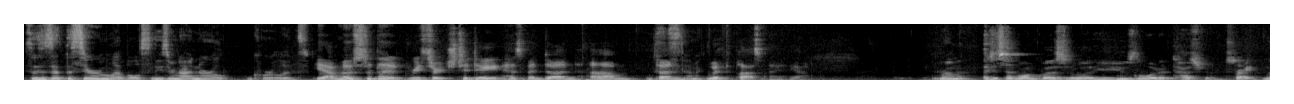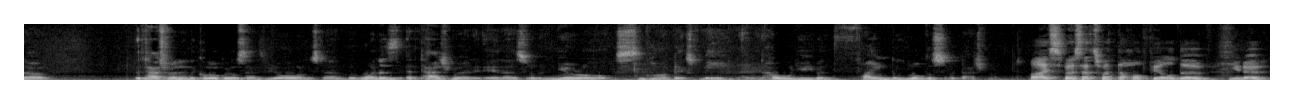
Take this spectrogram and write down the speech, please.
So this is at the serum level. So these are not neural correlates. Yeah, most of the research to date has been done um, done Systemic. with plasma. Yeah. Rama? I just had one question about you use the word attachment. Right. Now, attachment in the colloquial sense we all understand, but what does attachment in a sort of neural Mm-hmm. context mean? I mean, how would you even find the locus of attachment? Well, I suppose that's what the whole field of you know,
